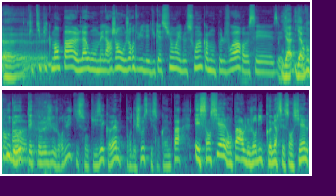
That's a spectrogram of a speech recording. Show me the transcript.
euh, qui typiquement pas euh, là où on met l'argent aujourd'hui. L'éducation et le soin, comme on peut le voir, euh, c'est. Il y a, beaucoup de hautes technologies aujourd'hui qui sont utilisées quand même pour des choses qui sont quand même pas essentielles. On parle d'aujourd'hui de commerce essentiel,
